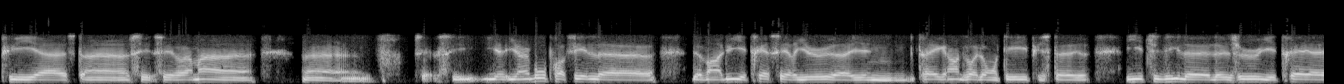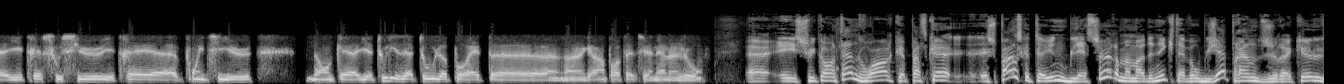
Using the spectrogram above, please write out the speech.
puis euh, c'est un c'est c'est vraiment un- un- il y, a, un beau profil euh, devant lui. Il est très sérieux. euh, il a une très grande volonté. Puis euh, il étudie le, le jeu. Il est très, il est très soucieux. Il est très euh, pointilleux. Donc, euh, il y a tous les atouts là pour être euh, un grand professionnel un jour. Euh, et je suis content de voir que parce que euh, je pense que tu as eu une blessure à un moment donné qui t'avait obligé à prendre du recul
